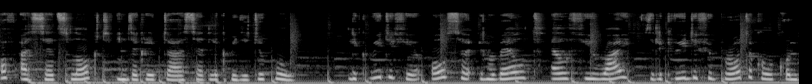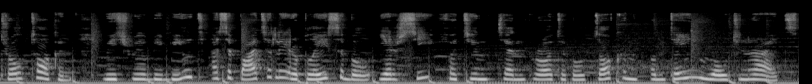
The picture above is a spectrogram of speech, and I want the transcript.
of assets locked in the crypto asset liquidity pool. Liquidify also unveiled LFY, the Liquidify Protocol Control Token, which will be built as a partially replaceable ERC-1410 protocol token containing voting rights.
